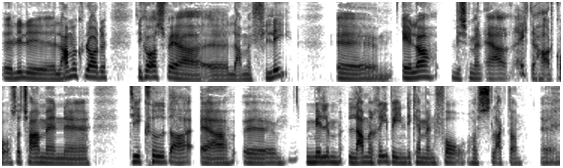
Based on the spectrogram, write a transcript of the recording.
øh, lille lammeklotte, det kan også være øh, lammefilet, øh, eller hvis man er rigtig hardcore, så tager man øh, det kød, der er øh, mellem lammeribben, det kan man få hos slagteren. Øh,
